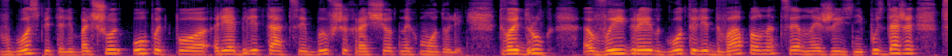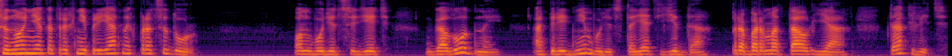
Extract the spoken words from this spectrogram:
в госпитале большой опыт по реабилитации бывших расчетных модулей. Твой друг выиграет год или два полноценной жизни пусть даже ценой некоторых неприятных процедур. Он будет сидеть голодный а перед ним будет стоять еда пробормотал я. Так ведь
